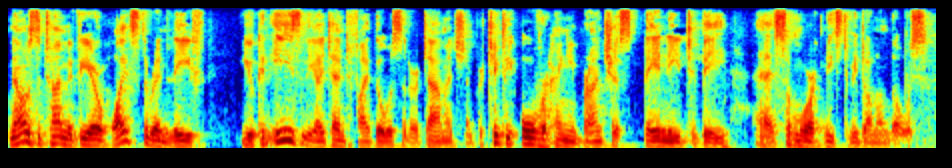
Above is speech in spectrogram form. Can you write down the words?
now's the time of year, whilst they're in leaf, you can easily identify those that are damaged and particularly overhanging branches. They need to be uh, some work needs to be done on those.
